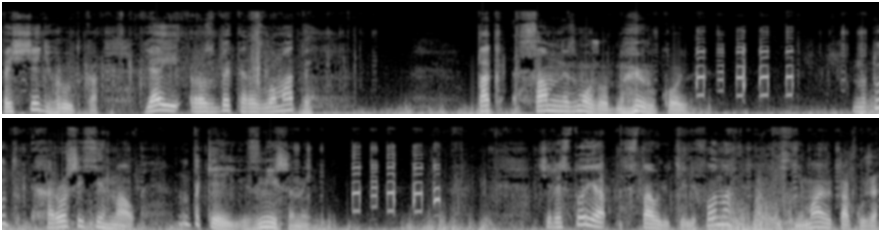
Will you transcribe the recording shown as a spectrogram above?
Пищить грудка. Я її розбити, розламати так сам не зможу одною рукою. Ну тут хороший сигнал. Ну такий змішаний. Через то я ставлю телефона і знімаю так уже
